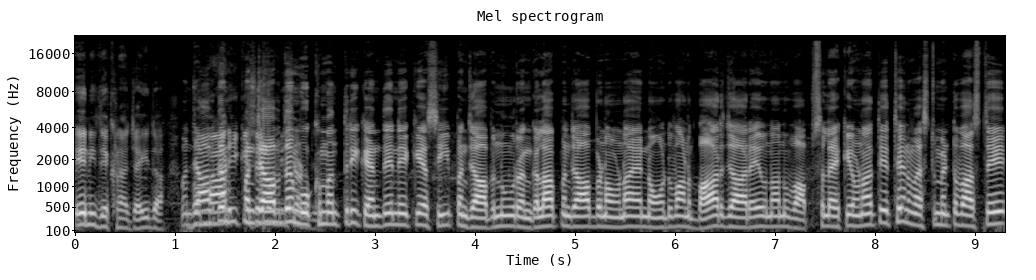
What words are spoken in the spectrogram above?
ਇਹ ਨਹੀਂ ਦੇਖਣਾ ਚਾਹੀਦਾ। ਪੰਜਾਬ ਦੇ ਪੰਜਾਬ ਦੇ। ਮੁੱਖ ਮੰਤਰੀ ਕਹਿੰਦੇ ਨੇ ਕਿ ਅਸੀਂ ਪੰਜਾਬ ਨੂੰ ਰੰਗਲਾ ਪੰਜਾਬ ਬਣਾਉਣਾ ਹੈ ਨੌਜਵਾਨ ਬਾਹਰ ਜਾ ਰਹੇ ਉਹਨਾਂ ਨੂੰ ਵਾਪਸ ਲੈ ਕੇ ਆਉਣਾ ਤੇ ਇੱਥੇ ਇਨਵੈਸਟਮੈਂਟ ਵਾਸਤੇ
